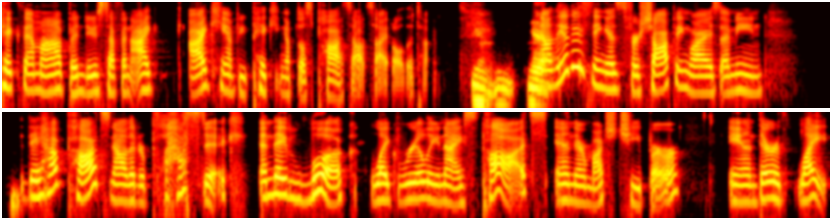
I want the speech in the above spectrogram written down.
pick them up and do stuff and i i can't be picking up those pots outside all the time mm-hmm. yeah. now the other thing is for shopping wise i mean they have pots now that are plastic and they look like really nice pots and they're much cheaper and they're light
